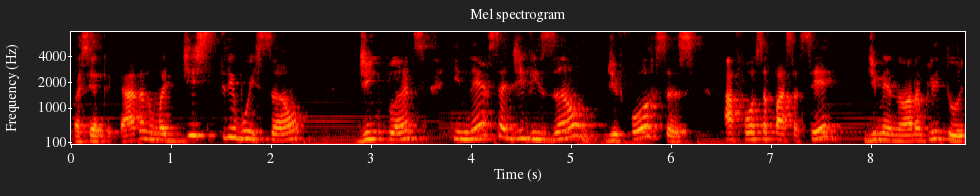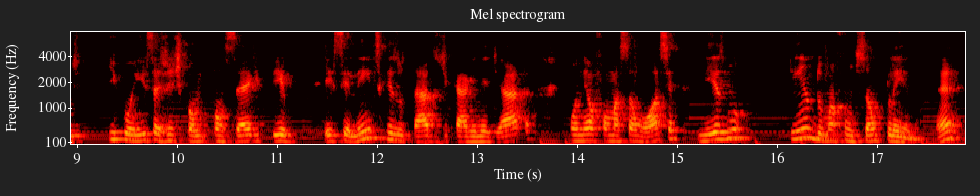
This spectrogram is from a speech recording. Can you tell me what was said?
vai ser aplicada numa distribuição de implantes e nessa divisão de forças, a força passa a ser de menor amplitude. E com isso a gente consegue ter excelentes resultados de carga imediata com neoformação óssea, mesmo tendo uma função plena, né?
